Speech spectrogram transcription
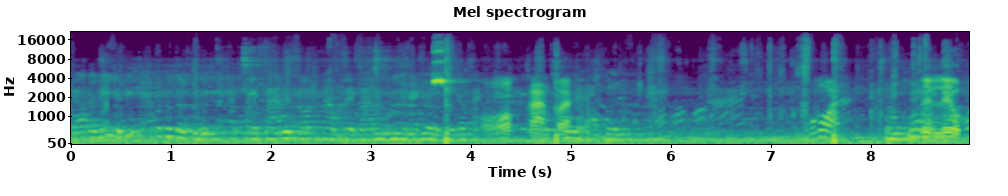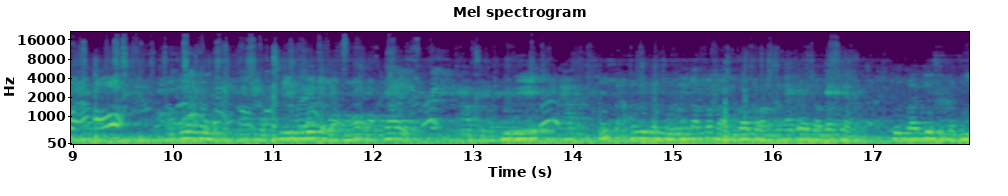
กอร์ตอนนี้อยู่ที่สามประตูต่อศูนย์นะครับไฟฟ้ารุ่นน้องนำไฟฟ้ารุ่นพี่นะด้วยวันนี้นะครับออกข้างไปผู้จัดการเป็นเล่นเร็ว เอาเรื่องนะครับมีรู้จะออกหอออกได้นะครับสำหรับคู่นี้นะครับที่สามประตูต่อศูนนะครับสำหรับรอบรองชนะเลิศเราก็แข่งครึ่งละ20นาที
